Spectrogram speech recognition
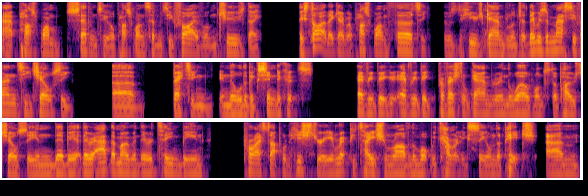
at plus one seventy or plus one seventy five on Tuesday. They started that game at plus one thirty. There was a huge gamble on. There was a massive anti-Chelsea uh, betting in all the big syndicates. Every big every big professional gambler in the world wants to oppose Chelsea, and they're be, they're at the moment they're a team being priced up on history and reputation rather than what we currently see on the pitch. Um,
